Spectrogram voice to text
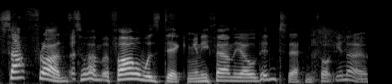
South France. Um, a farmer was digging and he found the old internet and thought, you know.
